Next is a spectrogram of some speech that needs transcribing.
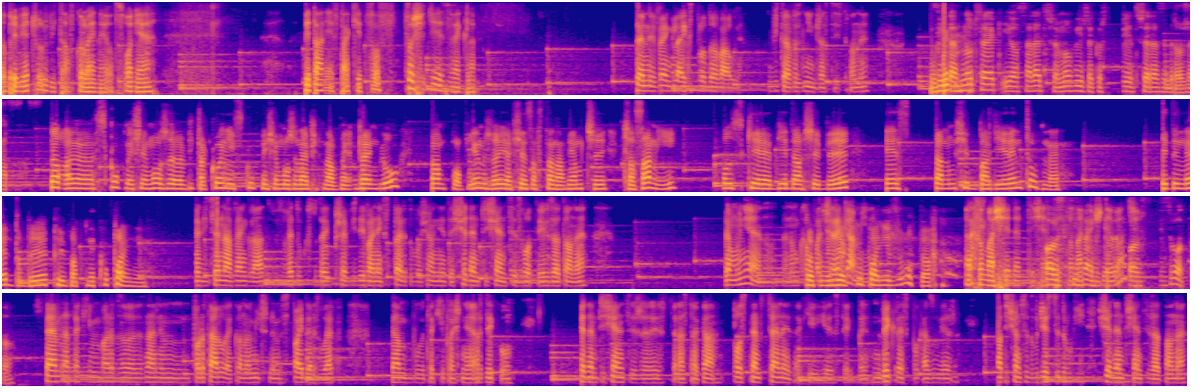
Dobry wieczór, witam w kolejnej odsłonie. Pytanie jest takie, co, co się dzieje z węglem? Ceny węgla eksplodowały. Witam was Ninja z tej strony. Wita wnuczek i o saletrze mówi, że kosztuje trzy razy drożej. No ale skupmy się może, Wita Koni, skupmy się może najpierw na wę- węglu. Wam powiem, że ja się zastanawiam, czy czasami polskie bieda szyby nie staną się bardziej rentowne. Jedyne dobre prywatne kopalnie. Czyli cena węgla według tutaj przewidywań ekspertów osiągnie te 7 tysięcy złotych za tonę. Czemu nie? No, będą To, to kopać będzie jak rękami. kopanie złota. A co ma 7 tysięcy Polski to ma węgiel, kosztować? polskie złoto. Czytałem na takim bardzo znanym portalu ekonomicznym Spider's Web. Tam był taki właśnie artykuł. 7 tysięcy, że jest teraz taka postęp ceny, taki jest jakby wykres pokazuje, że 2022 7 tysięcy za tonę.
